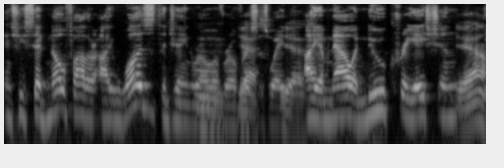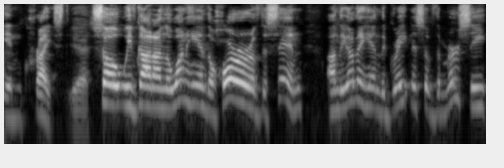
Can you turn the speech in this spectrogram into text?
And she said, "No, Father, I was the Jane Roe of Mm, Roe yes, versus Wade. yes. I am now a new creation yeah. in Christ." yes. So we've got on the one hand the horror of the sin, on the other hand the greatness of the mercy,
